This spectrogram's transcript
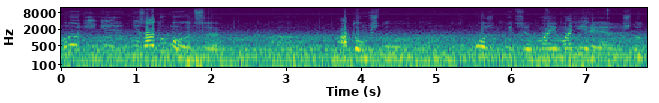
многие не, не задумываются о том, что может быть в моей манере что-то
